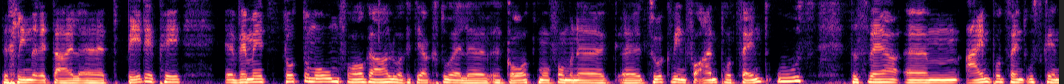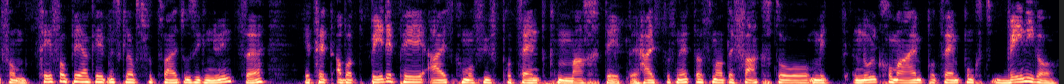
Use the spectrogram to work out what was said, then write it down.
der kleinere Teil äh, die BDP. Äh, wenn man jetzt die Sotomo-Umfrage anschaut, die aktuelle, äh, geht man von einem äh, Zugewinn von 1% aus. Das wäre ähm, 1% ausgehend vom CVP-Ergebnis, glaube ich, von 2019. Jetzt hat aber die BDP 1,5 Prozent gemacht dort. Heißt das nicht, dass man de facto mit 0,1 Prozentpunkt weniger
